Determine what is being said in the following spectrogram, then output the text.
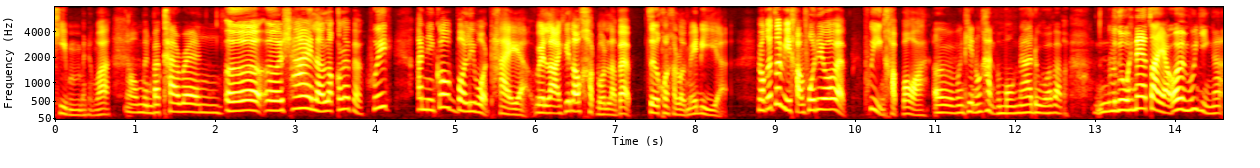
คิมหมายถึงว่าเอาเหมือนแบบคาร์เรนเออเออใช่แล้วเราก็เลยแบบเฮ้ยอันนี้ก็บริบทไทยอะเวลาที่เราขับรถแล้วแบบเจอคนขับรถไม่ดีอะมันก็จะมีคำพูดที่ว่าแบบผู้หญิงขับปะวะเออบางทีต้องหันมามองหน้าดูว่าแบบดูให้แน่ใจอะว่าเป็นผู้หญิงอะ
